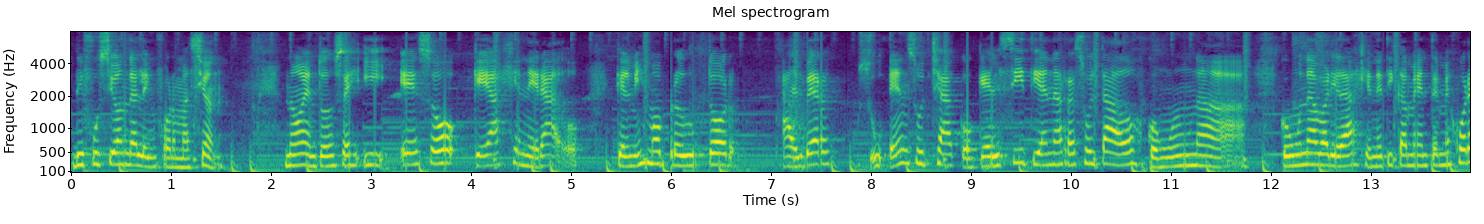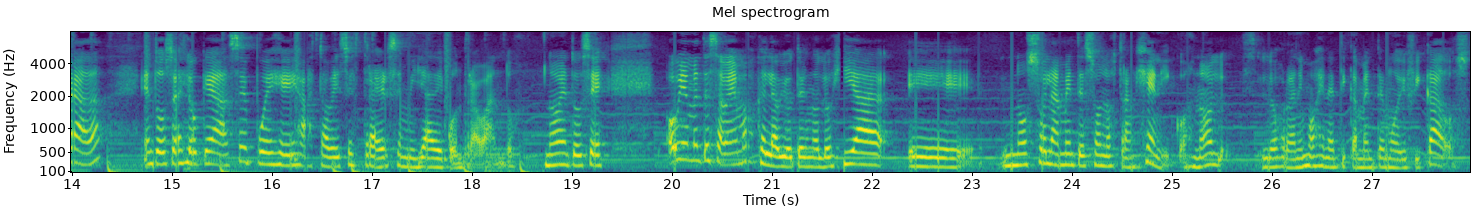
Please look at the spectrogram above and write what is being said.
difusión de la información. ¿No? Entonces, y eso que ha generado que el mismo productor al ver en su chaco que él sí tiene resultados con una, con una variedad genéticamente mejorada, entonces lo que hace pues es hasta a veces traer semilla de contrabando, ¿no? Entonces, obviamente sabemos que la biotecnología eh, no solamente son los transgénicos, ¿no? los organismos genéticamente modificados.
